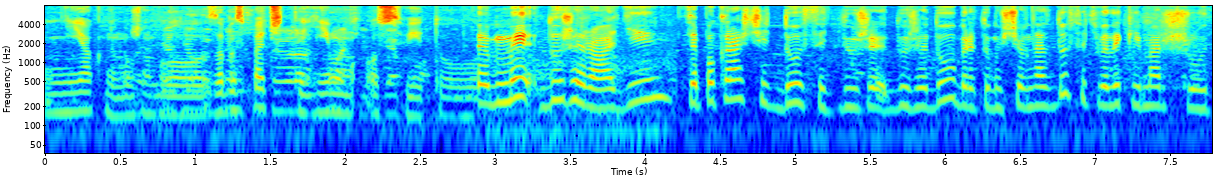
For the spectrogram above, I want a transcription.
ніяк не можна було забезпечити їм освіту. Ми дуже раді. Це покращить досить дуже дуже добре, тому що в нас досить великий маршрут.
